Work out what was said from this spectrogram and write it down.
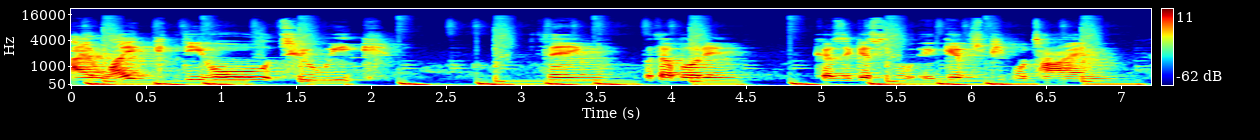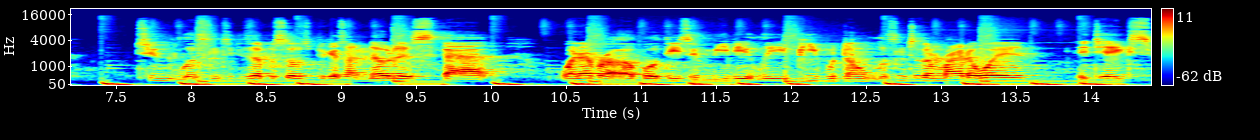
I like the whole two week thing with uploading because it gives it gives people time to listen to these episodes because I noticed that whenever I upload these immediately, people don't listen to them right away. It takes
